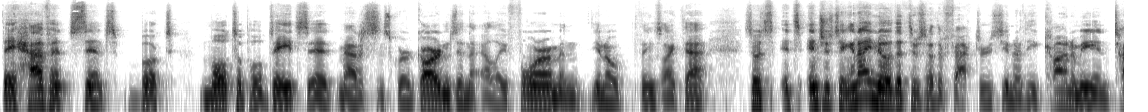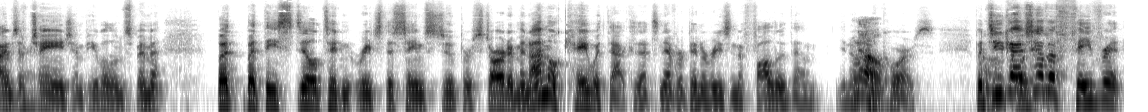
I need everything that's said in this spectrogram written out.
they haven't since booked multiple dates at Madison Square Gardens and the LA Forum and you know things like that. So it's it's interesting, and I know that there's other factors, you know, the economy and times right. have changed and people don't spend, but but they still didn't reach the same superstardom, and I'm okay with that because that's never been a reason to follow them, you know, no. of course. But no, do you guys have not. a favorite?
